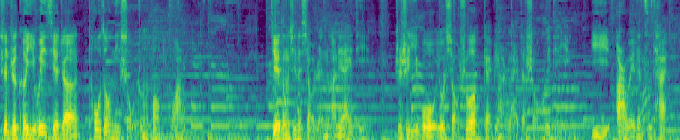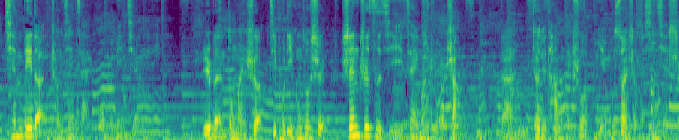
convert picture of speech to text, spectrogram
甚至可以威胁着偷走你手中的爆米花。借东西的小人阿里埃提只是一部由小说改编而来的手绘电影，以二维的姿态谦卑地呈现在我们面前。日本动漫社吉卜力工作室深知自己在逆流而上，但这对他们来说也不算什么新鲜事。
